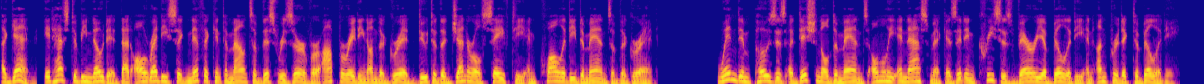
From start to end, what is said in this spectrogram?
Again, it has to be noted that already significant amounts of this reserve are operating on the grid due to the general safety and quality demands of the grid. Wind imposes additional demands only inasmuch as it increases variability and unpredictability.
